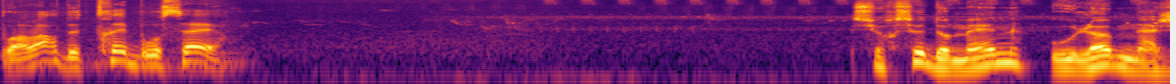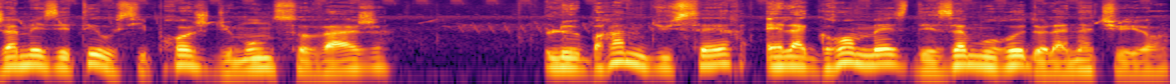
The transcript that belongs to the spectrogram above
pour avoir de très beaux cerfs. Sur ce domaine, où l'homme n'a jamais été aussi proche du monde sauvage, le brame du cerf est la grand-messe des amoureux de la nature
